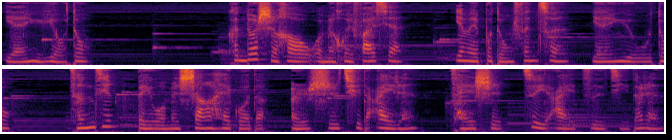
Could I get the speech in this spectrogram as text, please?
言语有度。很多时候，我们会发现，因为不懂分寸，言语无度，曾经被我们伤害过的而失去的爱人，才是最爱自己的人，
